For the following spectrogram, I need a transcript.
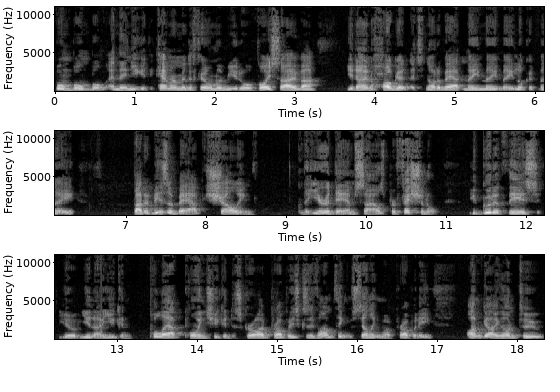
Boom, boom, boom. And then you get the cameraman to film them, you do a voiceover, you don't hog it. It's not about me, me, me, look at me. But it is about showing that you're a damn sales professional. You're good at this. You you know you can pull out points. You can describe properties. Because if I'm thinking of selling my property, I'm going on to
